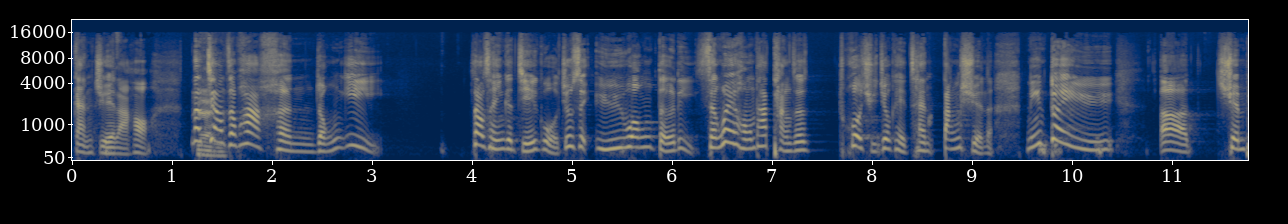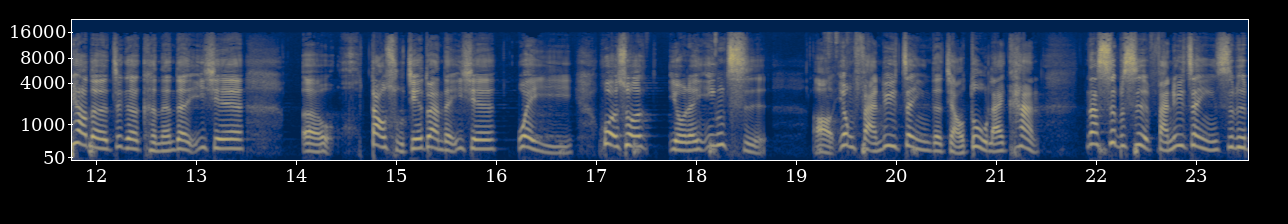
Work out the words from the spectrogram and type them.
感觉啦哈。那这样子的话，很容易造成一个结果，就是渔翁得利。沈惠宏他躺着。或许就可以参当选了。您对于呃选票的这个可能的一些呃倒数阶段的一些位移，或者说有人因此哦用反绿阵营的角度来看，那是不是反律阵营是不是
